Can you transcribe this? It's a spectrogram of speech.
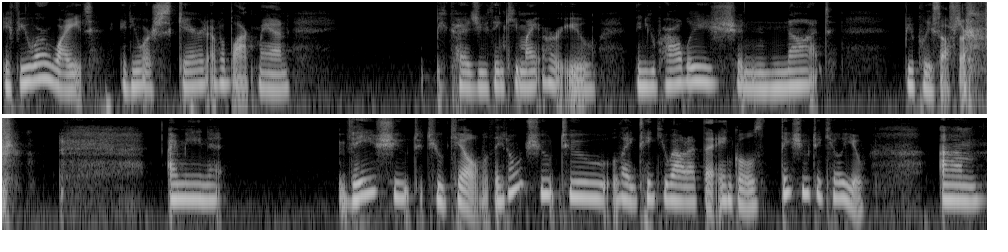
If you are white and you are scared of a black man, because you think he might hurt you, then you probably should not be a police officer. I mean, they shoot to kill. They don't shoot to like take you out at the ankles. They shoot to kill you. Um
